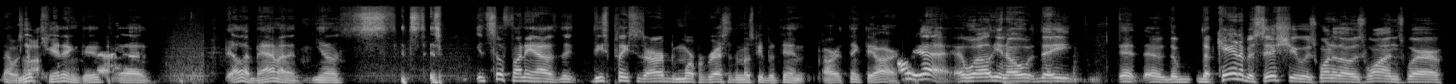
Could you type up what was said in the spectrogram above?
That was no awesome. kidding, dude. Uh, Alabama, you know, it's it's it's, it's so funny how the, these places are more progressive than most people think or think they are. Oh yeah. Well, you know, they the the, the cannabis issue is one of those ones where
